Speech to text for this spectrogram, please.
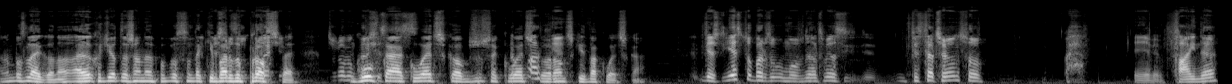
albo z Lego, no, ale chodzi o to, że one po prostu są takie wiesz, bardzo to, proste. To Główka, kółeczko, brzuszek, kółeczko, Dokładnie. rączki, dwa kółeczka. Wiesz, jest to bardzo umowne, natomiast wystarczająco nie wiem, fajne,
